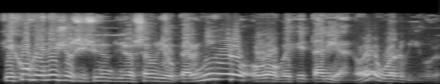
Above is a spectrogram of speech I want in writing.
Que juzguen ellos si soy un dinosaurio carnívoro o vegetariano ¿eh? o herbívoro.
